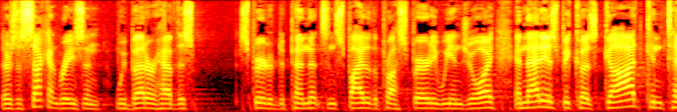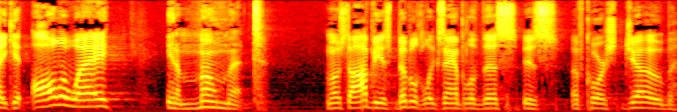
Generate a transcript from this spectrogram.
There's a second reason we better have this spirit of dependence in spite of the prosperity we enjoy, and that is because God can take it all away in a moment. The most obvious biblical example of this is, of course, Job.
